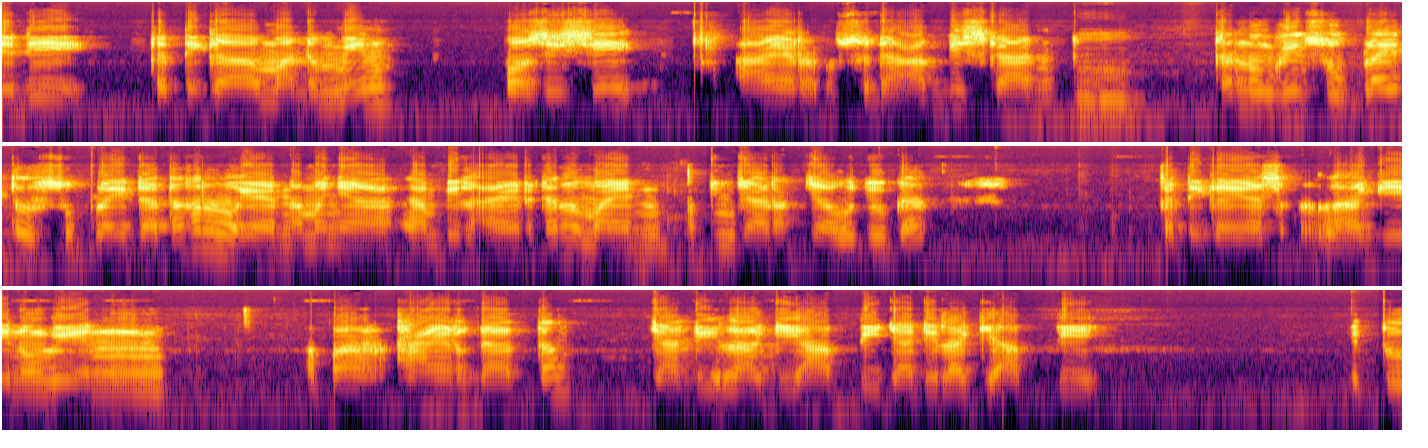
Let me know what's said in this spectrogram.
Jadi ketika mademin posisi air sudah habis kan. Mm-mm. Kan nungguin supply tuh supply data kan lu ya namanya ngambil air kan lumayan jarak jauh juga ketika ya lagi nungguin apa air datang jadi lagi api jadi lagi api itu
